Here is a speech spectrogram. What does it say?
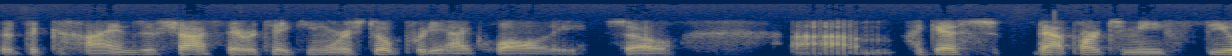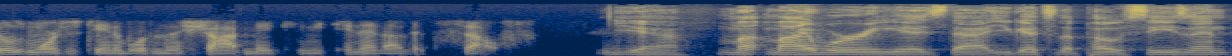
that the kinds of shots they were taking were still pretty high quality. So um, I guess that part to me feels more sustainable than the shot making in and of itself. Yeah, my my worry is that you get to the postseason,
